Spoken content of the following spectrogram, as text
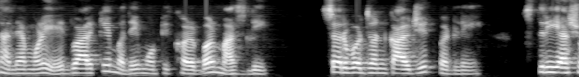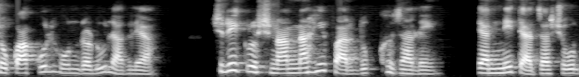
झाल्यामुळे द्वारकेमध्ये मोठी खळबळ माजली. सर्वजण काळजीत पडले. स्त्रिया शोकाकुल होऊन रडू लागल्या. श्रीकृष्णांनाही फार दुःख झाले. त्यांनी त्याचा शोध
